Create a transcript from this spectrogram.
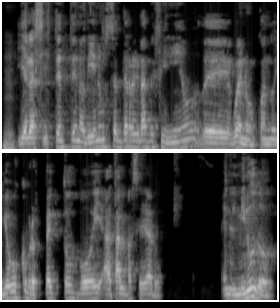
Mm. Y el asistente no tiene un set de reglas definido de, bueno, cuando yo busco prospectos voy a tal base de datos. En el minuto,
